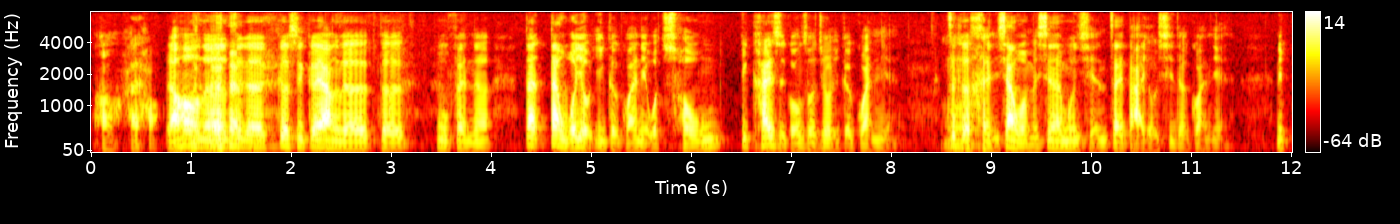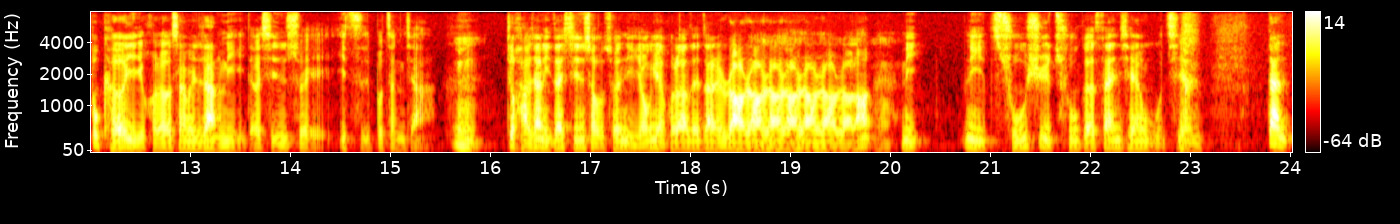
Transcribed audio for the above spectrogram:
哦，还好，然后呢，这个各式各样的的部分呢，但但我有一个观念，我从一开始工作就有一个观念，这个很像我们现在目前在打游戏的观念，你不可以回到上面让你的薪水一直不增加，嗯，就好像你在新手村，你永远回到在这里绕绕绕绕绕绕绕，然后你你储蓄储个三千五千，但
